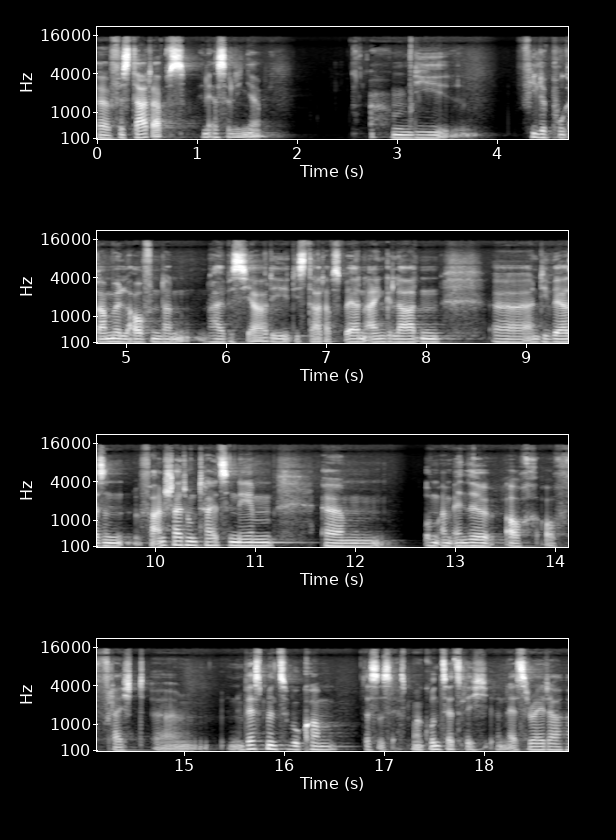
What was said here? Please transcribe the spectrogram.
äh, für Startups in erster Linie. Ähm, die viele Programme laufen dann ein halbes Jahr. Die, die Startups werden eingeladen, äh, an diversen Veranstaltungen teilzunehmen, ähm, um am Ende auch, auch vielleicht äh, ein Investment zu bekommen das ist erstmal grundsätzlich ein Accelerator.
